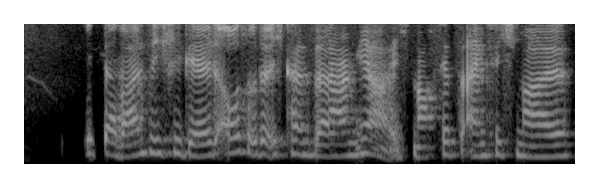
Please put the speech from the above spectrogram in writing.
Gibt da wahnsinnig viel Geld aus. Oder ich kann sagen, ja, ich mache es jetzt eigentlich mal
